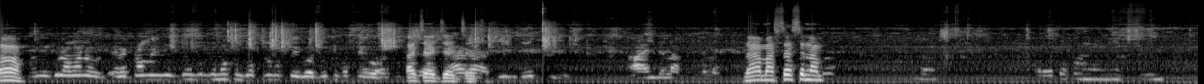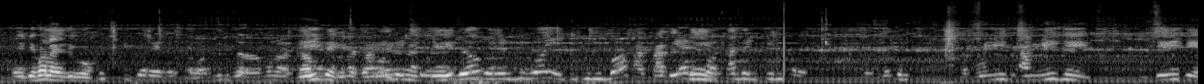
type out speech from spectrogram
হ্যাঁ। আচ্ছা আচ্ছা আচ্ছা আচ্ছা। না মাস্টার নাম। আমি যে যেই যে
